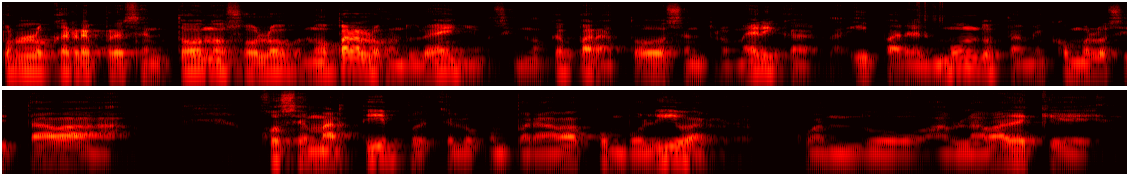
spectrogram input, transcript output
por lo que representó, no solo, no para los hondureños, sino que para todo Centroamérica, ¿verdad? Y para el mundo, también como lo citaba José Martí, pues que lo comparaba con Bolívar, cuando hablaba de que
